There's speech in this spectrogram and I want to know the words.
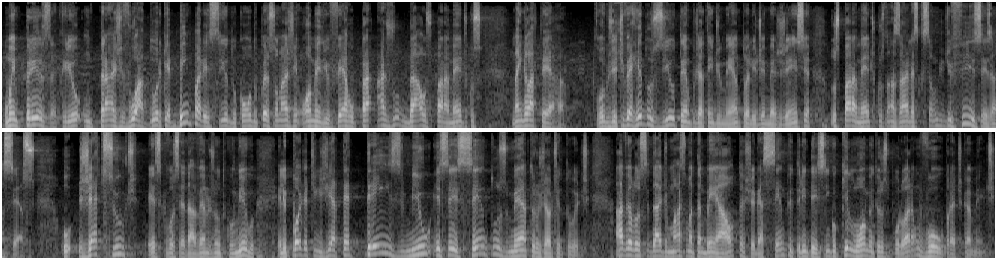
Uma empresa criou um traje voador que é bem parecido com o do personagem Homem de Ferro para ajudar os paramédicos na Inglaterra. O objetivo é reduzir o tempo de atendimento ali de emergência dos paramédicos nas áreas que são de difíceis acesso. O Jetsuit, esse que você está vendo junto comigo, ele pode atingir até 3.600 metros de altitude. A velocidade máxima também é alta, chega a 135 quilômetros por hora, é um voo praticamente.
